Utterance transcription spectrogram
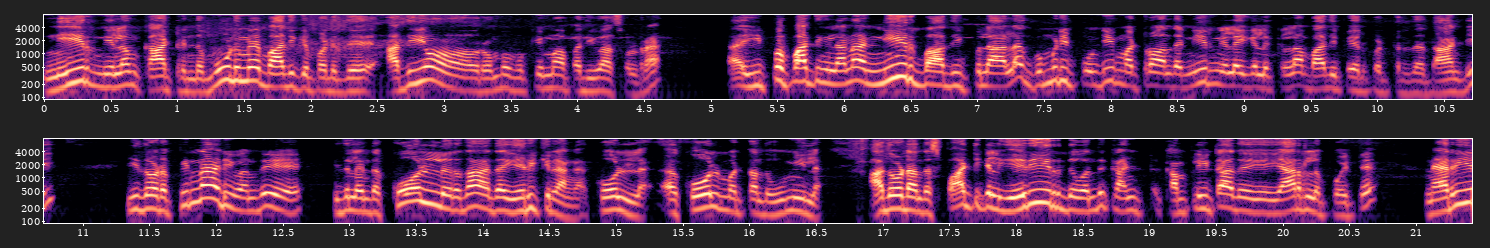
நீர் நிலம் காற்று இந்த மூணுமே பாதிக்கப்படுது. அதையும் ரொம்ப முக்கியமாக பதிவாக சொல்கிறேன் இப்போ பார்த்தீங்களான்னா நீர் பாதிப்புலால் கும்மிடி பூண்டி மற்றும் அந்த நீர்நிலைகளுக்கெல்லாம் பாதிப்பு ஏற்படுத்துறதை தாண்டி இதோட பின்னாடி வந்து இதில் இந்த கோலில் தான் இதை எரிக்கிறாங்க கோலில் கோல் மற்றும் அந்த உமியில். அதோட அந்த ஸ்பாட்டிக்கல் எரியிறது வந்து கன் கம்ப்ளீட்டாக அது ஏரில் போயிட்டு நிறைய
